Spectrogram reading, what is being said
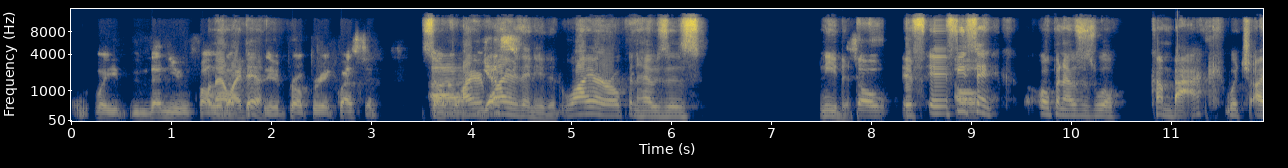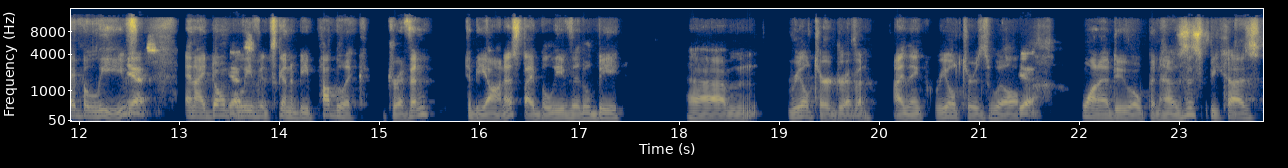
Well, you, then you followed well, up with the appropriate question. So uh, why are, yes. why are they needed? Why are open houses needed? So if if you I'll, think open houses will come back, which I believe, yes, and I don't yes. believe it's going to be public driven. To be honest, I believe it'll be um, realtor driven. I think realtors will yeah. want to do open houses because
